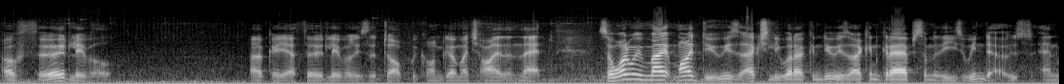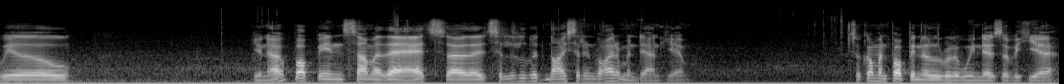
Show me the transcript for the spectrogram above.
Oh, third level. Okay, yeah, third level is the top. We can't go much higher than that. So what we might might do is actually what I can do is I can grab some of these windows and we'll you know pop in some of that so that it's a little bit nicer environment down here. So come and pop in a little bit of windows over here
